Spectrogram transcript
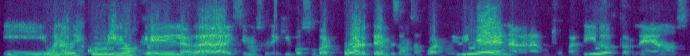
Y bueno, descubrimos que la verdad hicimos un equipo súper fuerte, empezamos a jugar muy bien, a ganar muchos partidos, torneos,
